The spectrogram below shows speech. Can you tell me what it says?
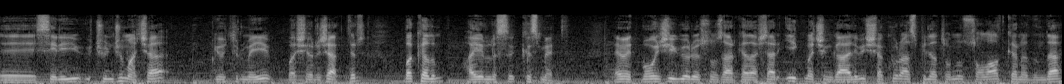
e, seriyi 3. maça götürmeyi başaracaktır. Bakalım hayırlısı kısmet. Evet Bonji'yi görüyorsunuz arkadaşlar. İlk maçın galibi Shakuras Platon'un sol alt kanadında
